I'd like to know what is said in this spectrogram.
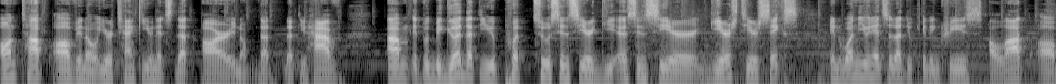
on top of you know your tank units that are you know that that you have. Um, it would be good that you put two sincere ge- uh, sincere gears tier six in one unit so that you can increase a lot of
